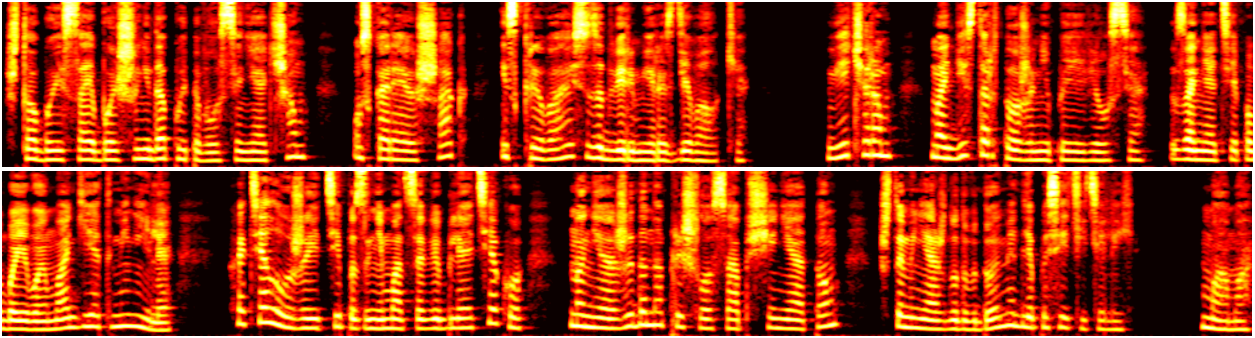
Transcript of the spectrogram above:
Чтобы Исай больше не допытывался ни о чем, ускоряю шаг и скрываюсь за дверьми раздевалки. Вечером магистр тоже не появился. Занятия по боевой магии отменили — Хотела уже идти позаниматься в библиотеку, но неожиданно пришло сообщение о том, что меня ждут в доме для посетителей. Мама.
